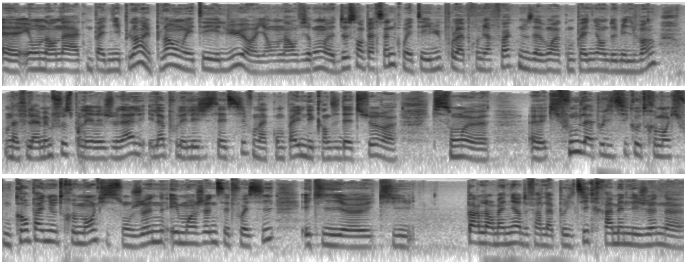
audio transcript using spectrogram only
euh, et on en a accompagné plein et plein ont été élus. On a environ 200 euh, personnes qui ont été élues pour la première fois que nous avons accompagné en 2020. On a fait la même chose pour les régionales et là pour les législatives, on accompagne des candidatures euh, qui sont qui font de la politique autrement, qui font campagne autrement, qui sont jeunes et moins jeunes cette fois-ci, et qui, qui par leur manière de faire de la politique, ramènent les jeunes euh,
